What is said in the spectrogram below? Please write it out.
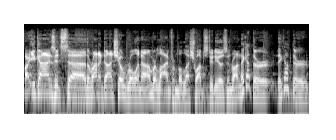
All right, you guys, it's uh, the Ron and Don show rolling on. We're live from the Les Schwab Studios, and Ron, they got their they got their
